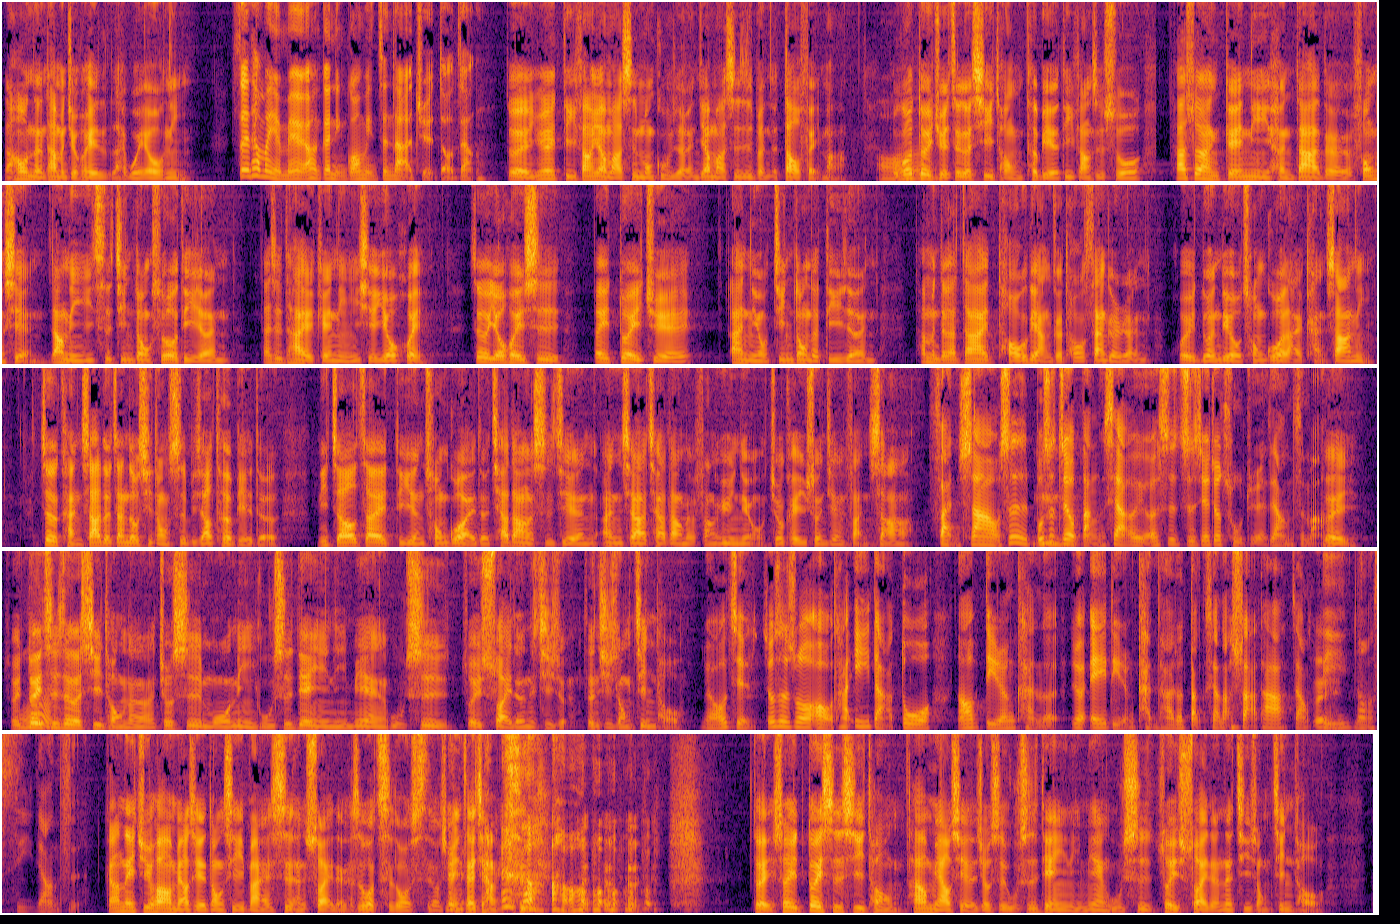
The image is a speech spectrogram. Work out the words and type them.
然后呢，他们就会来围殴你。所以他们也没有要跟你光明正大的决斗，这样。对，因为敌方要么是蒙古人，要么是日本的盗匪嘛。Oh. 不过对决这个系统特别的地方是说，它虽然给你很大的风险，让你一次惊动所有敌人，但是它也给你一些优惠。这个优惠是被对决。按钮惊动的敌人，他们大概大概头两个、头三个人会轮流冲过来砍杀你。这个砍杀的战斗系统是比较特别的，你只要在敌人冲过来的恰当的时间，按下恰当的防御钮，就可以瞬间反杀。反杀哦，是不是只有挡下而已，嗯，而是直接就处决这样子吗？对。所以对峙这个系统呢，就是模拟武士电影里面武士最帅的那几种、这几种镜头。了解，就是说哦，他一打多，然后敌人砍了，就 A 敌人砍他，就挡下他杀他，这样 B 然后 C 这样子。刚刚那句话我描写的东西本来是很帅的，可是我吃螺丝，我决定再讲一次。对，所以对视系统它要描写的就是武士电影里面武士最帅的那几种镜头。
